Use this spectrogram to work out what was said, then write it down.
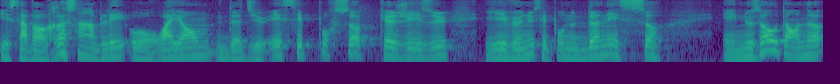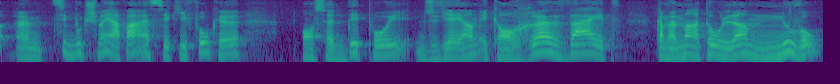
et ça va ressembler au royaume de Dieu. Et c'est pour ça que Jésus y est venu, c'est pour nous donner ça. Et nous autres, on a un petit bout de chemin à faire, c'est qu'il faut que on se dépouille du vieil homme et qu'on revête comme un manteau l'homme nouveau.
